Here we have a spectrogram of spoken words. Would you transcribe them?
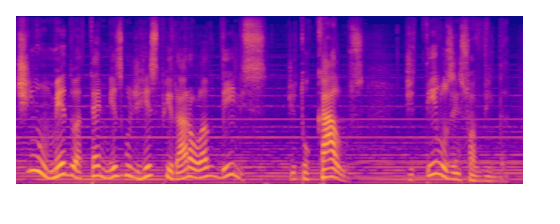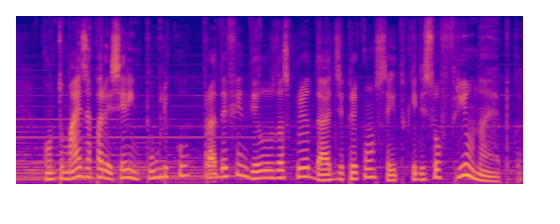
tinham medo até mesmo de respirar ao lado deles, de tocá-los, de tê-los em sua vida, quanto mais aparecer em público para defendê-los das crueldades e preconceito que eles sofriam na época.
